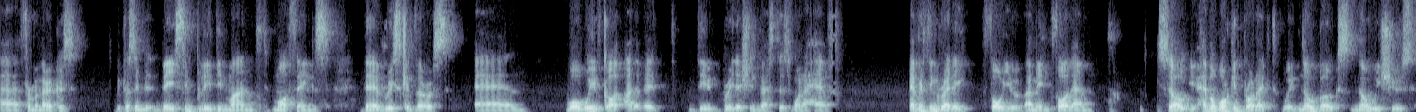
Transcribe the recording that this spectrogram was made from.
uh, from Americans because they simply demand more things. They're risk averse, and what we've got out of it, the British investors want to have everything ready for you. I mean, for them. So you have a working product with no bugs, no issues.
